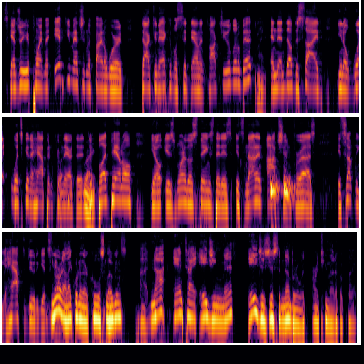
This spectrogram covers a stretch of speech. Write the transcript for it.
schedule your appointment. If you mention the final word, Dr. Natkin will sit down and talk to you a little bit, Right. and then they'll decide, you know, what what's going to happen from there. The, the blood panel, you know, is one of those things that is it's not an option for us. It's something you have to do to get started. You know what I like? One of their cool slogans: uh, "Not anti-aging myth. Age is just a number." With R2 Medical Clinic.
